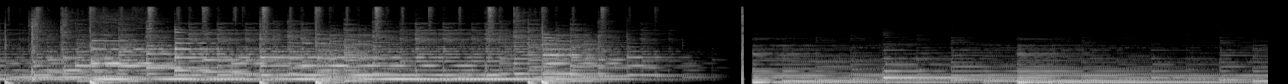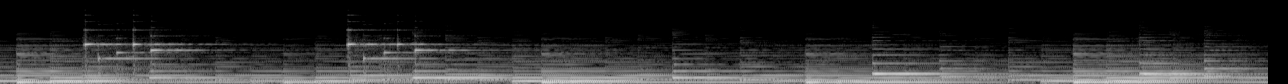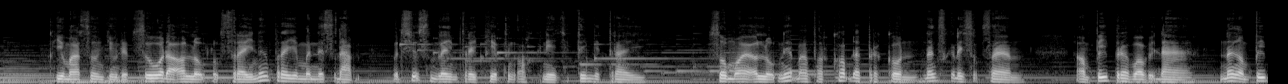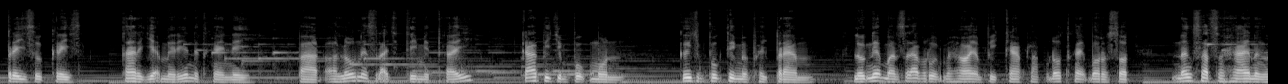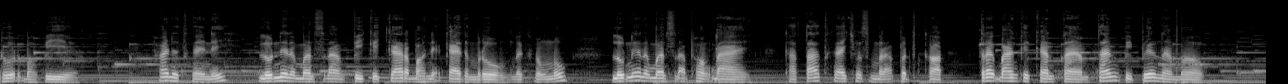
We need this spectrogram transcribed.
ខ្ញុំបាទសូមជម្រាបសួរដល់អស់លោកលោកស្រីនិងប្រិយមិត្តអ្នកស្ដាប់វិទ្យុសំឡេងត្រីភាពទាំងអស់គ្នាជាទីមេត្រីសូមឲ្យអស់លោកអ្នកបានប្រកបដោយព្រះគុណនិងសេចក្តីសុខសាន្តអំពីព្រះបរិដានិងអំពីព្រះយេស៊ូវគ្រីស្ទតាមរយៈមេរៀននៅថ្ងៃនេះបាទអស់លោកអ្នកស្ដាប់ជាទីមេត្រី កាលពីចម្ពោះមុន គឺចម្ពោះទី25លោកអ្នកបានស្ដាប់រួចមកហើយអំពីការផ្លាស់ប្ដូរថ្ងៃបរិសុទ្ធនិងសត្វសាហាវនឹងរស់របស់វាហើយនៅថ្ងៃនេះ លោកអ្នកនឹងបានស្ដាប់ពីកិច្ចការរបស់អ្នកកែតម្រង់នៅក្នុងនោះលោកអ្នកនឹងបានស្ដាប់ផងដែរថាតើថ្ងៃឈប់សម្រាកពិតប្រាកដត្រូវបានគេកាន់តាមតាំងពីពេលណាមក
